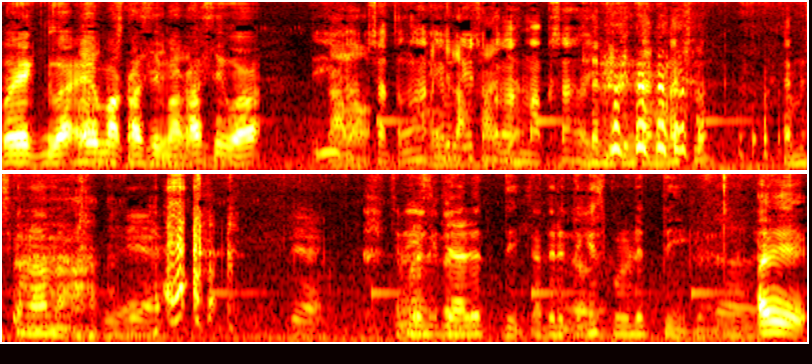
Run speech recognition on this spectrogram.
Proyek 2M Bagus makasih makasih, ini. Iya Kalau setengah menjelang dia setengah maksa kita aja bikin time lapse lah time lapse kan lama Iya. Iya. sepertiga detik satu detiknya 10 detik Eh,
